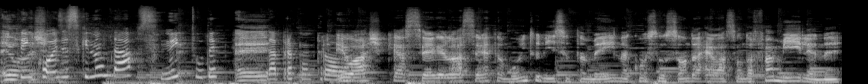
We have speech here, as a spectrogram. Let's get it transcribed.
eu tem acho, coisas que não dá, nem tudo é- é, dá pra controlar. Eu acho que a série ela acerta muito nisso também, na construção da relação da família, né?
